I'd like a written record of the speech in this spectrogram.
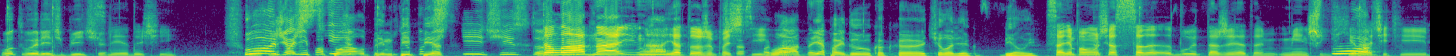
Вот вы речь бичи. Следующий. Ой, Я не почти! попал, блин, Я пипец. Почти, чисто. Да ладно! и- а, я тоже почти. Ладно, я пойду как э, человек белый. Саня, по-моему, сейчас будет даже это меньше Что? херачить и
